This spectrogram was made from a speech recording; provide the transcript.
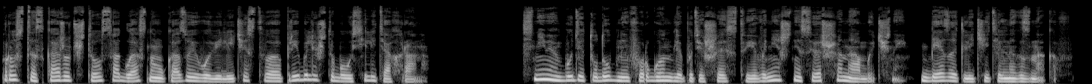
«Просто скажут, что, согласно указу Его Величества, прибыли, чтобы усилить охрану. С ними будет удобный фургон для путешествий, внешне совершенно обычный, без отличительных знаков.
